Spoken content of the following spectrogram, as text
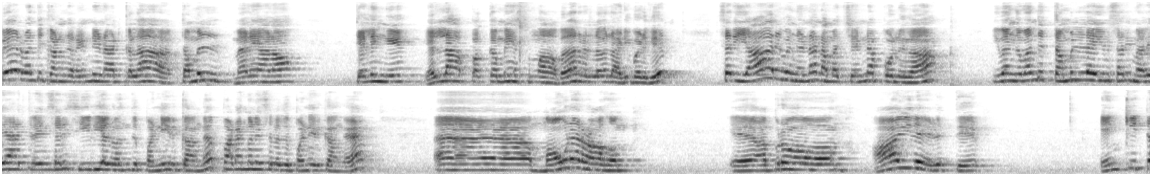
பேர் வந்து கடந்த ரெண்டு நாட்களா தமிழ் மலையாளம் தெலுங்கு எல்லா பக்கமே சும்மா வேற லெவல் அடிபடுது. சரி யார் இவங்கன்னா? நம்ம சென்னை பொண்ணு தான் இவங்க வந்து தமிழ்லையும் சரி மலையாளத்திலையும் சரி சீரியல் வந்து பண்ணியிருக்காங்க. படங்களும் சிலது பண்ணியிருக்காங்க. மௌன ராகம் அப்புறம் ஆயுத எழுத்து என்கிட்ட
